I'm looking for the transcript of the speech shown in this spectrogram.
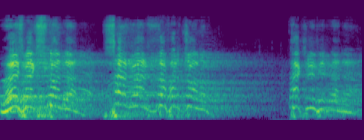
Özbekistan'dan Server Zafarcanov taklif edildi.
